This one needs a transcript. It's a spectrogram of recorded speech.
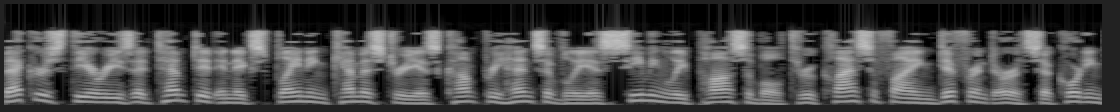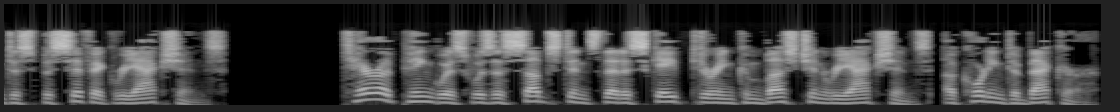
Becher's theories attempted in explaining chemistry as comprehensively as seemingly possible through classifying different earths according to specific reactions. Terra pinguis was a substance that escaped during combustion reactions, according to Becher.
